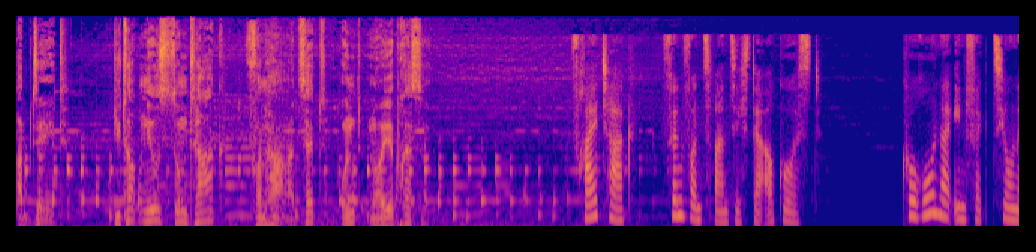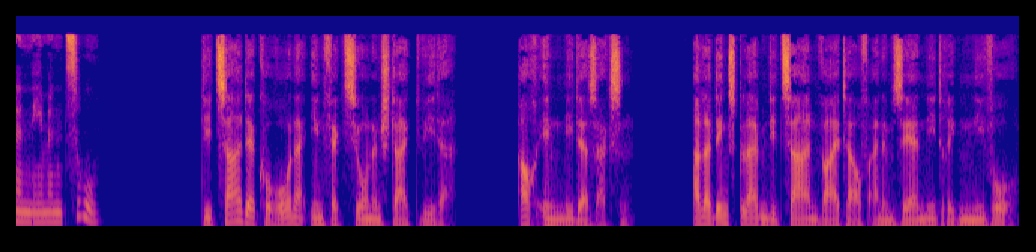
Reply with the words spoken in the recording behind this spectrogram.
Update. Die Top News zum Tag von HAZ und Neue Presse. Freitag, 25. August. Corona-Infektionen nehmen zu. Die Zahl der Corona-Infektionen steigt wieder. Auch in Niedersachsen. Allerdings bleiben die Zahlen weiter auf einem sehr niedrigen Niveau.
